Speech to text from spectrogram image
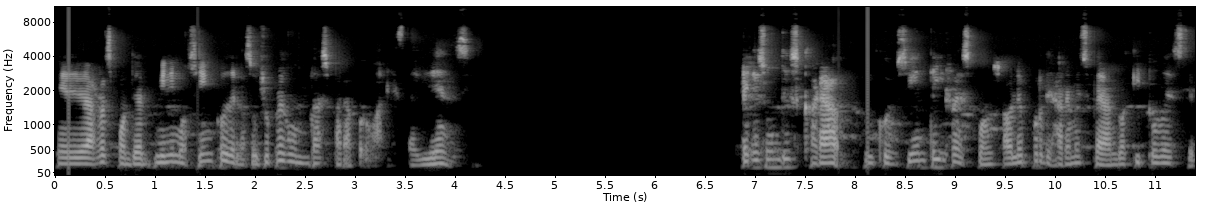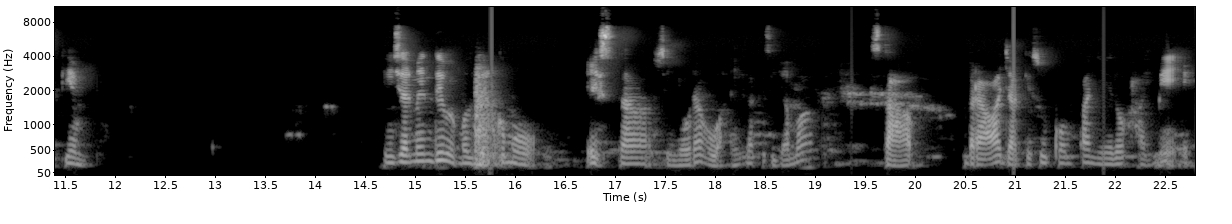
Deberá responder mínimo 5 de las 8 preguntas para probar esta evidencia. Eres un descarado, inconsciente y irresponsable por dejarme esperando aquí todo este tiempo. Inicialmente vemos ver como esta señora o la que se llama está brava ya que su compañero Jaime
